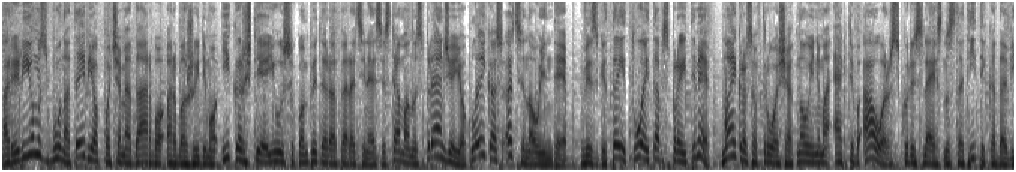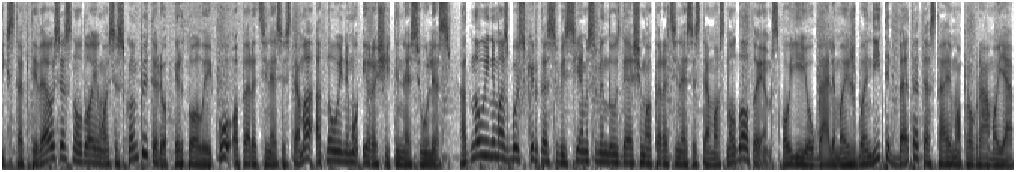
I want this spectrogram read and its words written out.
Ar ir jums būna taip, jog pačiame darbo arba žaidimo įkarštyje jūsų kompiuterio operacinė sistema nusprendžia, jog laikas atsinaujinti? Visgi tai tuoj taps praeitimi. Microsoft ruošia atnaujinimą Active Hours, kuris leis nustatyti, kada vyksta aktyviausias naudojimasis kompiuteriu ir tuo laiku operacinė sistema atnaujinimų įrašyti nesiūlys. Atnaujinimas bus skirtas visiems Windows 10 operacinės sistemos naudotojams, o jį jau galima išbandyti beta testavimo programoje.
